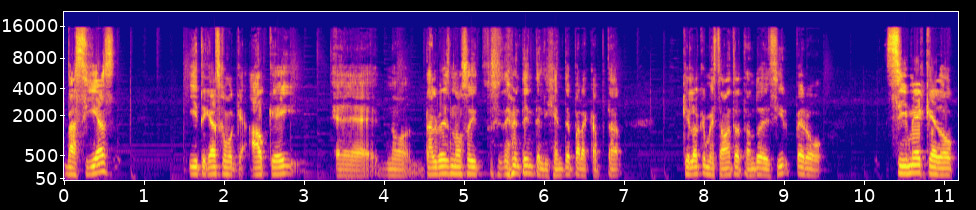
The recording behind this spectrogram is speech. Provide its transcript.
vacías, y te quedas como que, ah, ok, no, tal vez no soy suficientemente inteligente para captar qué es lo que me estaban tratando de decir, pero sí me quedó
